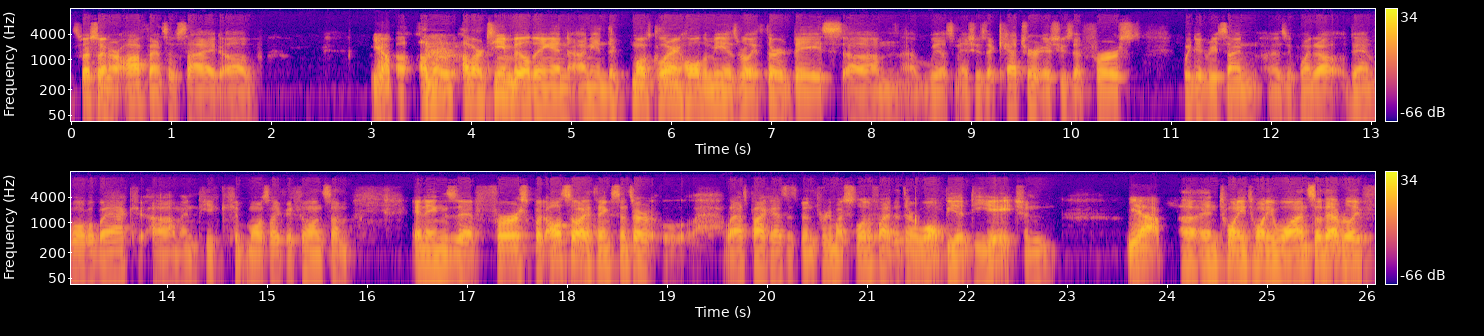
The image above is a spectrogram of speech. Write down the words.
especially in our offensive side of yeah of our of our team building. And I mean, the most glaring hole to me is really third base. Um, uh, we have some issues at catcher, issues at first. We did resign, as we pointed out, Dan Vogelbach, um, and he could most likely fill in some innings at first, but also I think since our last podcast, it's been pretty much solidified that there won't be a DH and yeah uh, in 2021. So that really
